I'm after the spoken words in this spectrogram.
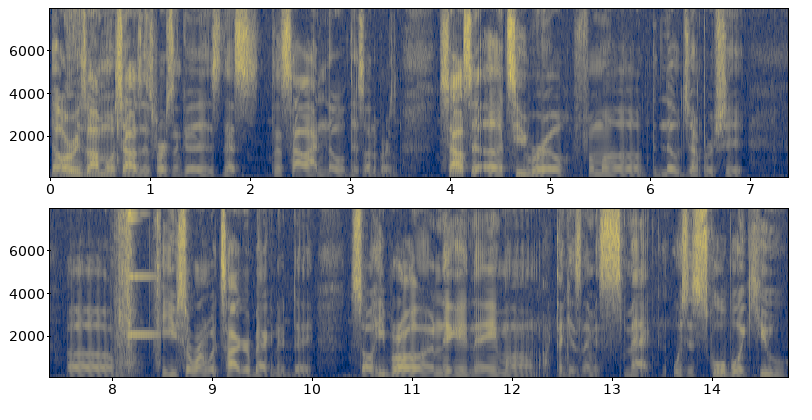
the only reason I'm gonna shout out this person because that's that's how I know this other person. Shouts to uh T Real from uh the No Jumper shit. Um, he used to run with Tiger back in the day. So he brought a nigga named um I think his name is Smack, which is Schoolboy Q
